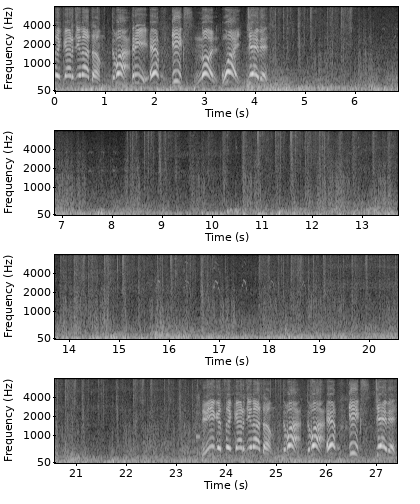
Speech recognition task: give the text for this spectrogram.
Двигаться к координатам 2, 3, F, X, 0, Y, 9. Двигаться к координатам 2, 2, F, X, 9,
